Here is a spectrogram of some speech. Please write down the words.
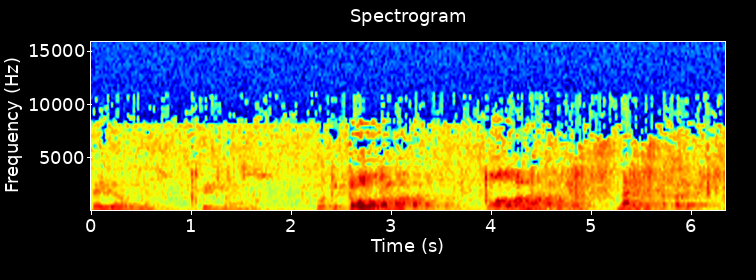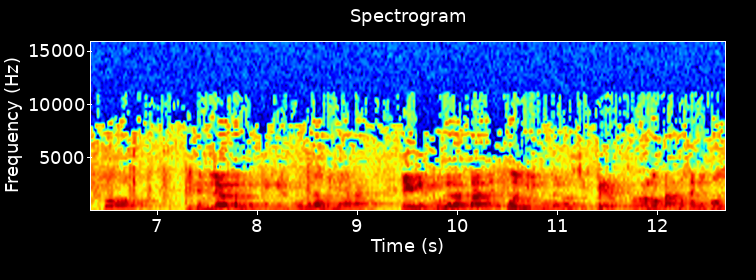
rey de los universos, Cristo. Porque todos vamos a pasar por ahí. Todos vamos a pasar por ahí. Nadie se escapa de Todos. Dice mi tal en el bus de la mañana, en el bus de la tarde o en el bus de la noche. Pero todos nos vamos en el bus.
